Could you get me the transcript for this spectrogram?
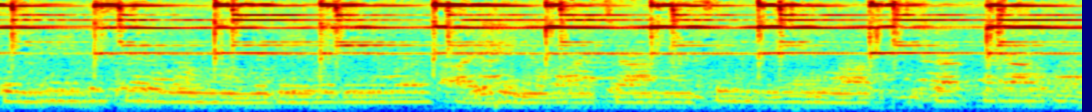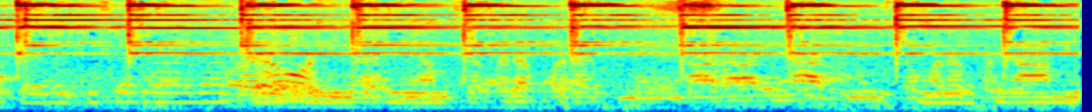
तुम्ही सर्वं मम कायेन वाचा वा समर्पयामि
